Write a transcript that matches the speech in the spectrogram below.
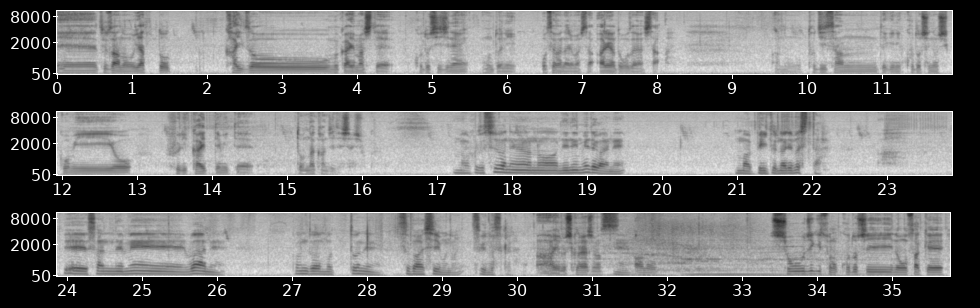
えー、とじさんあのやっと改造を迎えまして今年1年本当にお世話になりました。ありがとうございました。あのとじさん的に今年の仕込みを振り返ってみてどんな感じでしたでしょうか？まあ今年はねあの2年目だからねまあ勉強になりました。で3年目はね今度はもっとね素晴らしいものを作りますから。ああよろしくお願いします、ねあの正直その今年のお酒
